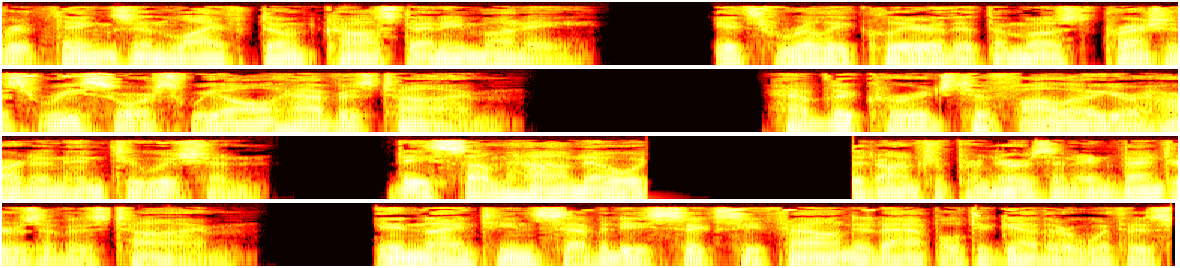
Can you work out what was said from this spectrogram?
favorite things in life don't cost any money. It's really clear that the most precious resource we all have is time. Have the courage to follow your heart and intuition. They somehow know it. That entrepreneurs and inventors of his time. In 1976 he founded Apple together with his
